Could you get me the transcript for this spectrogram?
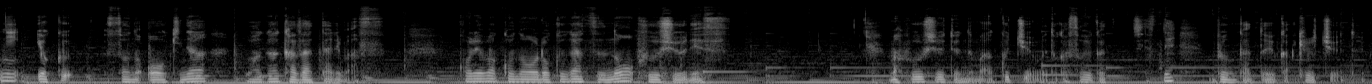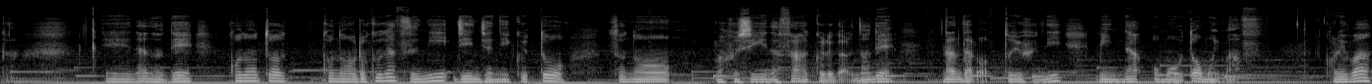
によくその大きな輪が飾ってあります。これはこの6月の風習です。まあ風習というのはまあクチュームとかそういう感じですね。文化というかキルチューというか、えーなのでこのとこの6月に神社に行くとその、まあ、不思議なサークルがあるのでなんだろうというふうにみんな思うと思います。これは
